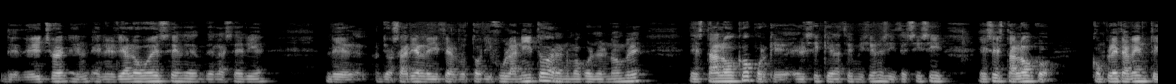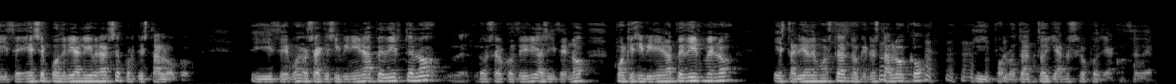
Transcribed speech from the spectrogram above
de, hecho, en, el diálogo ese de, la serie, le, Josarian le dice al doctor, y fulanito, ahora no me acuerdo el nombre, está loco, porque él sí quiere hacer misiones, y dice, sí, sí, ese está loco, completamente. dice, ese podría librarse porque está loco. Y dice, bueno, o sea que si viniera a pedírtelo, lo se lo concederías. Y dice, no, porque si viniera a pedírmelo, estaría demostrando que no está loco y por lo tanto ya no se lo podría conceder.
